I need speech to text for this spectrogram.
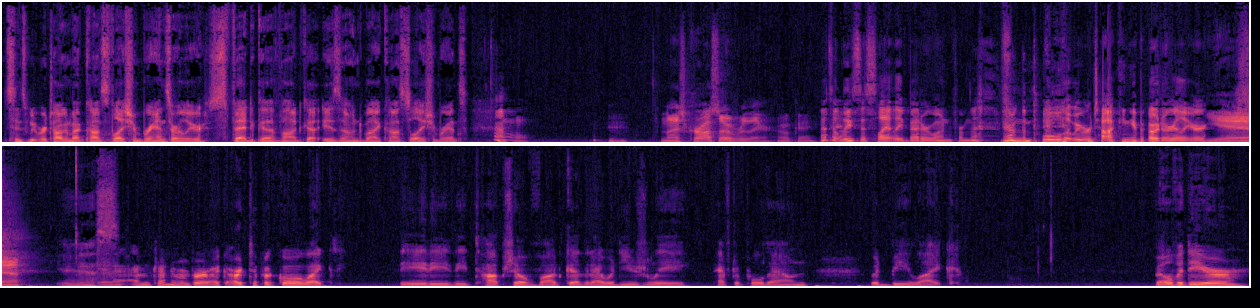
since we were talking about Constellation Brands earlier, Svedka vodka is owned by Constellation Brands. Oh. Nice crossover there. Okay. that's at least a slightly better one from the from the pool that we were talking about earlier. Yeah. Yes. And I'm trying to remember like our typical like the, the the top shelf vodka that I would usually have to pull down would be like Belvedere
